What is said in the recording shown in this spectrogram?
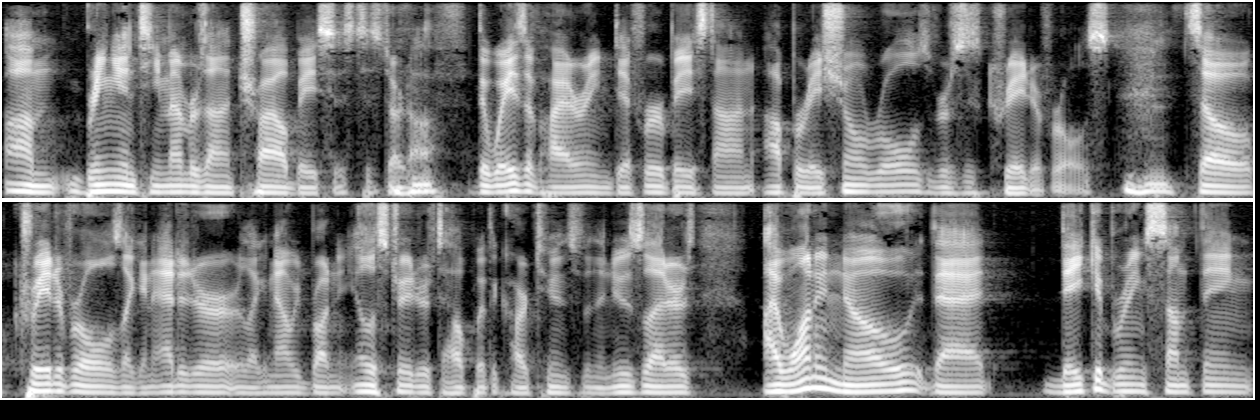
um, bringing in team members on a trial basis to start mm-hmm. off. The ways of hiring differ based on operational roles versus creative roles. Mm-hmm. So, creative roles like an editor, or like now we brought an illustrator to help with the cartoons for the newsletters. I want to know that they could bring something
